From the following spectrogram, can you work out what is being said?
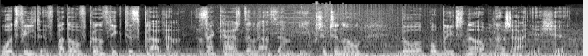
Woodfield wpadał w konflikty z prawem. Za każdym razem ich przyczyną było publiczne obnażanie się.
